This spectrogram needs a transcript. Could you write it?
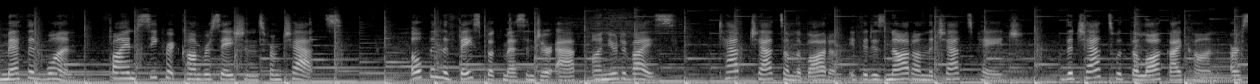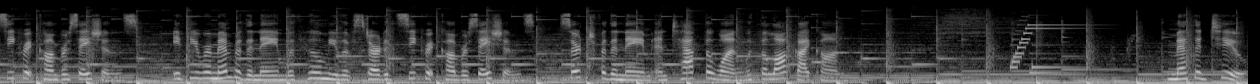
Method 1. Find secret conversations from chats. Open the Facebook Messenger app on your device. Tap Chats on the bottom if it is not on the Chats page. The chats with the lock icon are secret conversations. If you remember the name with whom you have started secret conversations, search for the name and tap the one with the lock icon. Method 2.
